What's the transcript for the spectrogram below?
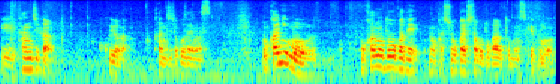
えー、短時間置くような感じでございます。他にも、他の動画でなんか紹介したことがあると思うんですけれども、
